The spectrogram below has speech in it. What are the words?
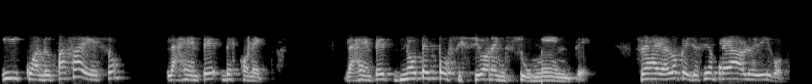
Y cuando pasa eso, la gente desconecta. La gente no te posiciona en su mente. O sea, hay algo que yo siempre hablo y digo,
